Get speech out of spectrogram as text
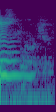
Dun,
